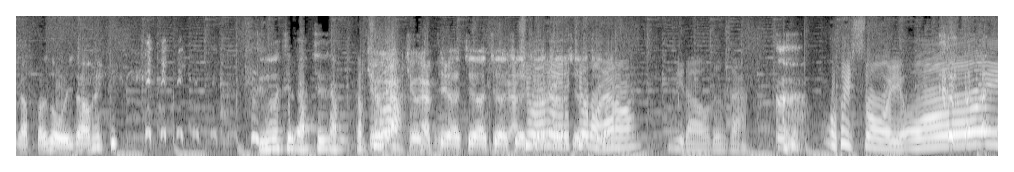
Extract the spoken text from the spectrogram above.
Gặp nó rồi sao ấy chưa chưa gặp chưa gặp. Gặp chưa chưa? gặp chưa gặp. Chưa chưa chưa chưa chưa chưa, chưa, bỏ chưa. ra thôi gì đâu đơn giản. Ôi rồi ôi.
